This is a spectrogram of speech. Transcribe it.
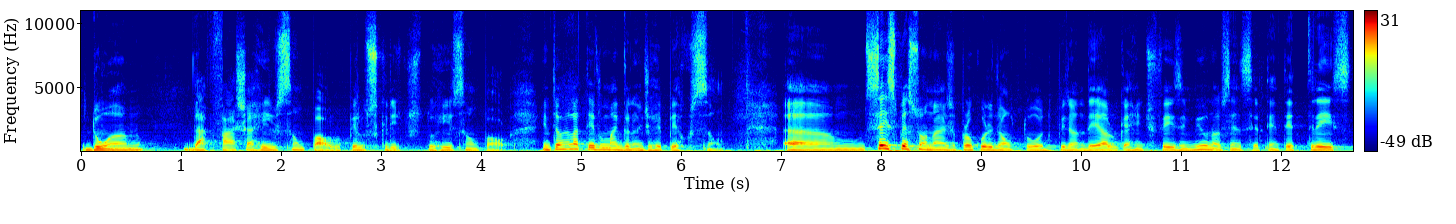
do ano da faixa Rio-São Paulo, pelos críticos do Rio-São Paulo. Então ela teve uma grande repercussão. Um, seis personagens de Procura de um Autor do Pirandello, que a gente fez em 1973,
